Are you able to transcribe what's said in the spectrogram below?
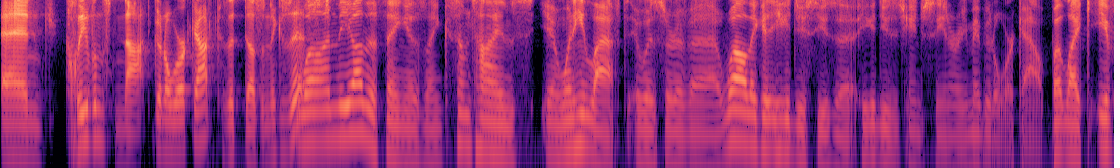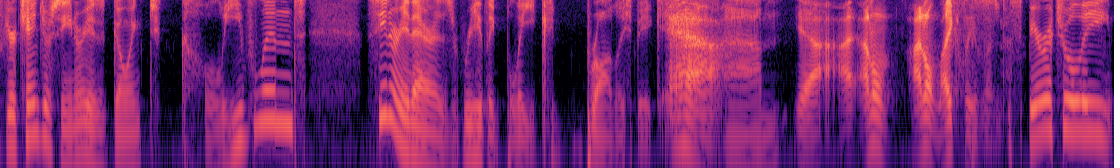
And Cleveland's not going to work out because it doesn't exist. Well, and the other thing is like sometimes you know, when he left, it was sort of a well, they could he could just use a he could use a change of scenery, maybe it'll work out. But like if your change of scenery is going to Cleveland, scenery there is really bleak, broadly speaking. yeah, Um, yeah. I, I don't I don't like s- Cleveland. spiritually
